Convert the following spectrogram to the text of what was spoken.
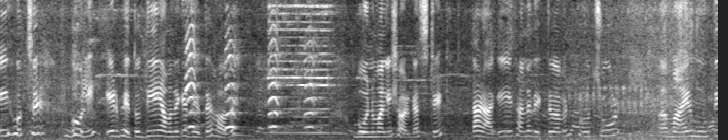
এই হচ্ছে গলি। এর ভেতর দিয়েই আমাদেরকে যেতে হবে। বনমালী সরকার স্ট্রিট তার আগেই এখানে দেখতে পাবেন প্রচুর মায়ের মূর্তি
